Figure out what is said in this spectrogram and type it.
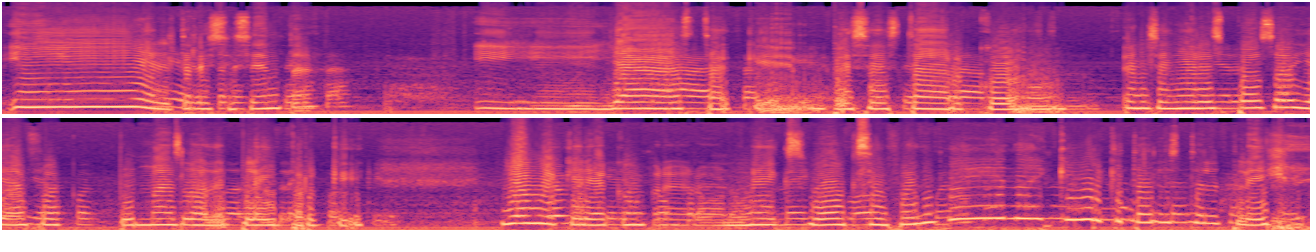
Y el 360. Y ya hasta que empecé a estar con el señor esposo, ya fue más lo de Play porque yo me quería comprar un Xbox y fue de, bueno, hay que ver qué tal está el Play.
